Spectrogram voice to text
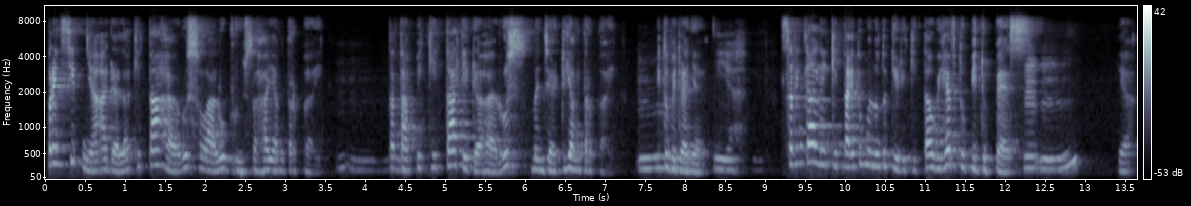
Prinsipnya adalah kita harus selalu berusaha yang terbaik. Mm-mm. Tetapi kita tidak harus menjadi yang terbaik. Mm. Itu bedanya. Iya. Seringkali kita itu menuntut diri kita, we have to be the best. Mm-mm. Ya,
